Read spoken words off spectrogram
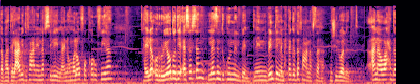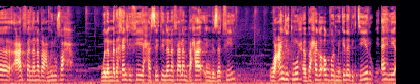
طب هتلعبي دفاع عن النفس ليه؟ مع ان هم لو فكروا فيها هيلاقوا الرياضة دي أساسا لازم تكون للبنت لأن البنت اللي محتاجة تدافع عن نفسها مش الولد. أنا واحدة عارفة إن أنا بعمله صح ولما دخلت فيه حسيت إن أنا فعلا بحقق إنجازات فيه وعندي طموح أبقى حاجة أكبر من كده بكتير. أهلي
